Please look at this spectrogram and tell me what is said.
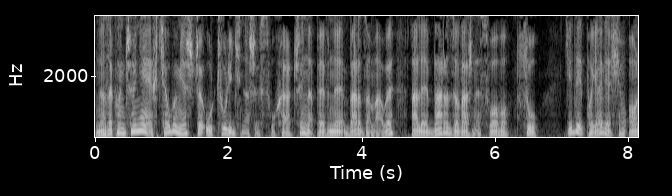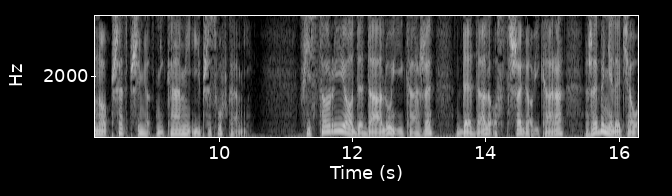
Na zakończenie chciałbym jeszcze uczulić naszych słuchaczy na pewne bardzo małe, ale bardzo ważne słowo cu, kiedy pojawia się ono przed przymiotnikami i przysłówkami. W historii o Dedalu i Ikarze Dedal ostrzegał Ikara, żeby nie leciał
